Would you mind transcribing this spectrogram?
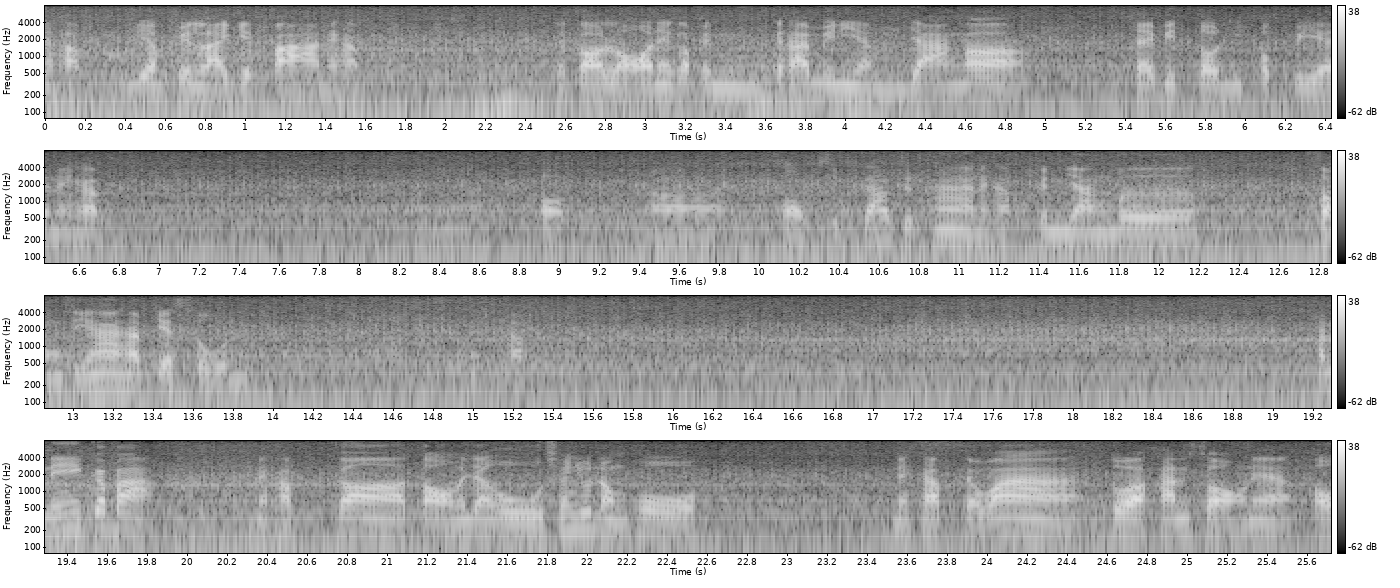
นะครับเรียมเป็นลายเกล็ดปลานะครับ แล้วก็ล้อเนี่ยก็เป็นกระทะมิเนียม ยางก็ใช้บิดตนอีโคเปียนะครับขอบอาขอบ 19.5 นะครับ เป็นยางเบอร์ 245ทับ70 นะครับ คันนี้กระบะ นะครับก็ต่อมาจากอู่ช่างยุทธหนองโพนะครับแต่ว่าตัวคัน2เนี่ยเขา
